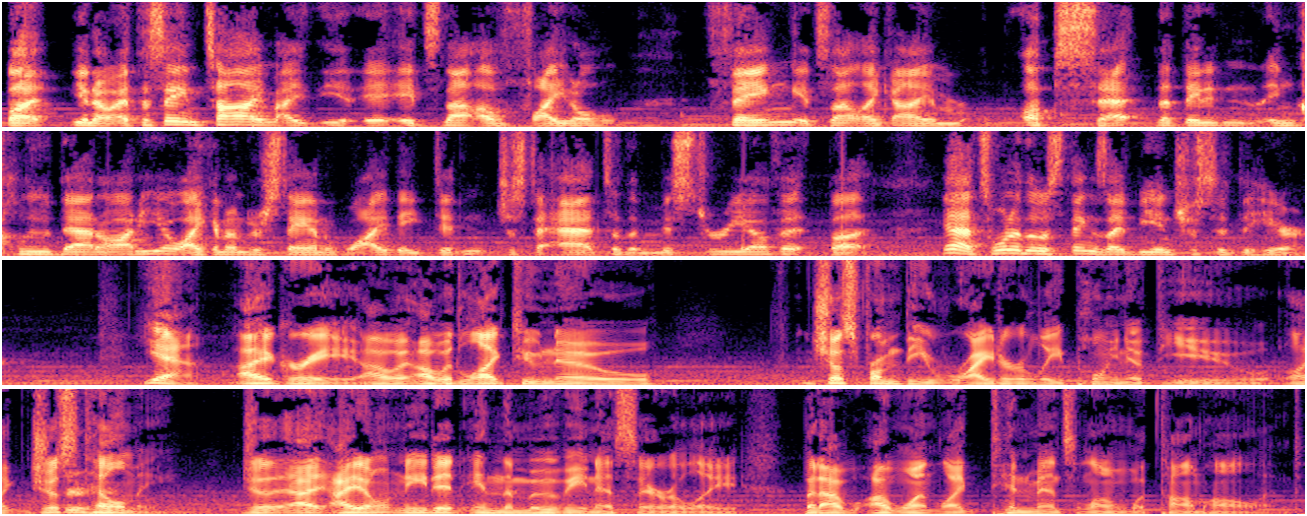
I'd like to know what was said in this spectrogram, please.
But you know, at the same time, I, it, it's not a vital thing. It's not like I'm upset that they didn't include that audio. I can understand why they didn't, just to add to the mystery of it. But yeah, it's one of those things I'd be interested to hear. Yeah, I agree. I, w- I would like to know, just from the writerly point of view, like just mm-hmm. tell me. Just, I, I don't need it in the movie necessarily, but I, I want like ten minutes alone with Tom Holland.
